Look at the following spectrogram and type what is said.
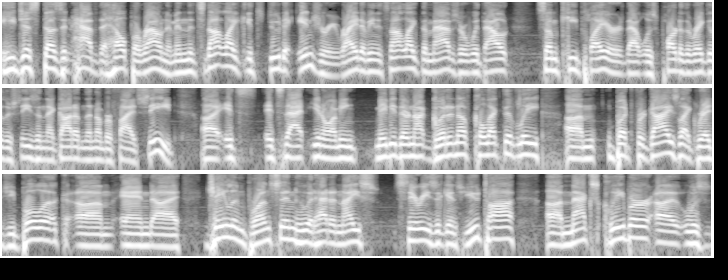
he just doesn't have the help around him. And it's not like it's due to injury, right? I mean, it's not like the Mavs are without some key player that was part of the regular season that got him the number five seed. Uh, it's it's that you know, I mean, maybe they're not good enough collectively, um, but for guys like Reggie Bullock um, and uh, Jalen Brunson, who had had a nice series against Utah. Uh, Max Kleber uh, was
